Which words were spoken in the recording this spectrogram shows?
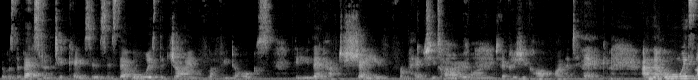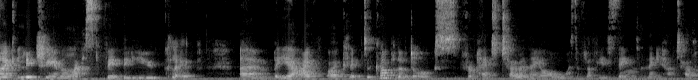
that was the best with the tick cases is they're always the giant fluffy dogs that you then have to shave from head to toe because you can't find the tick. And they're always like literally in the last bit that you clip. Um, but yeah, I've I clipped a couple of dogs from head to toe, and they are always the fluffiest things. And then you have to have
